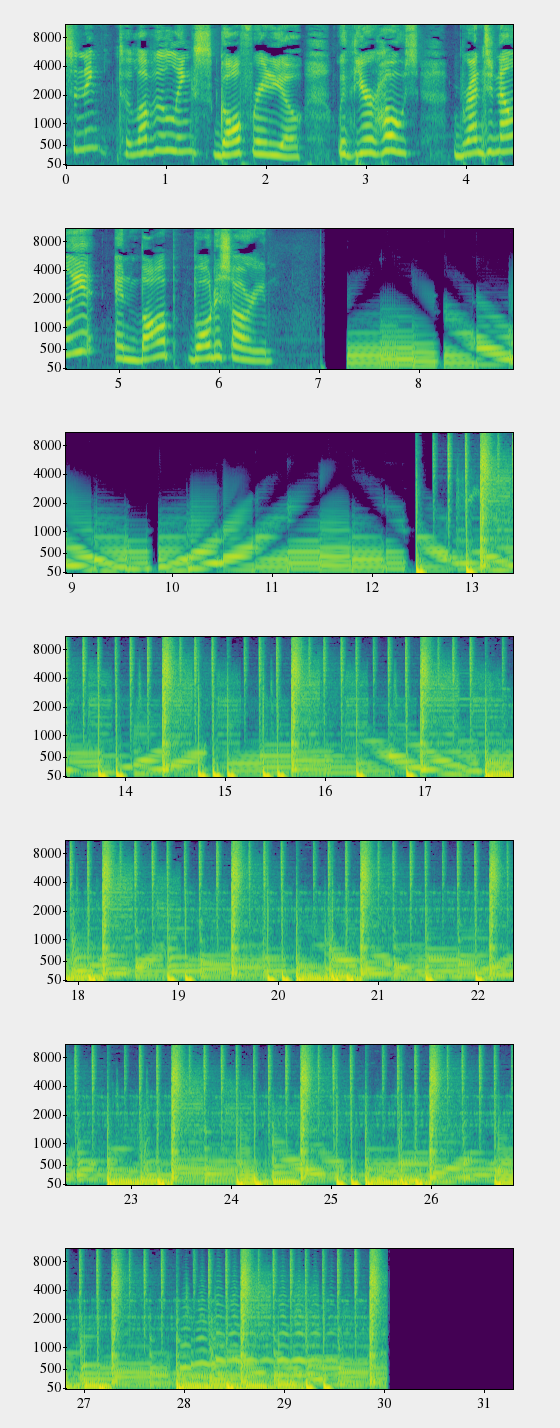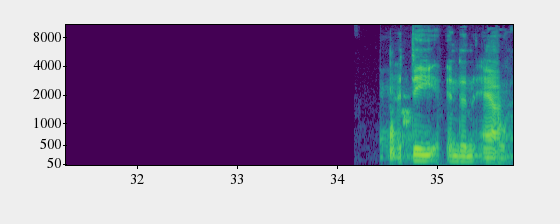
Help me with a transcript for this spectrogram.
listening to Love the Links Golf Radio with your hosts, Brendan Elliott and Bob Baldessari. D and an L.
